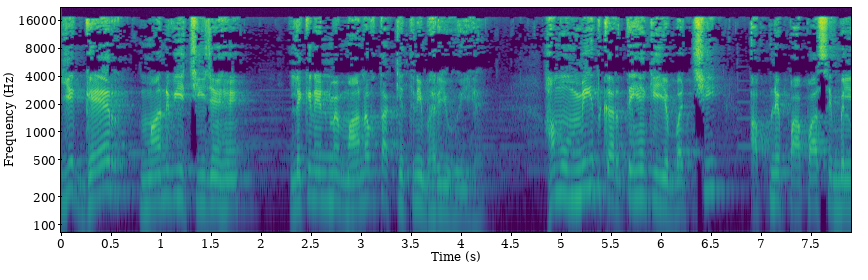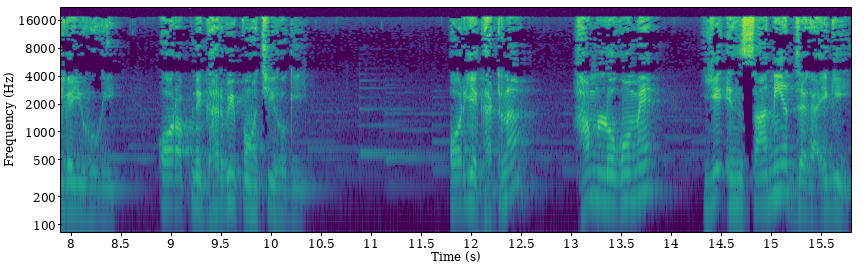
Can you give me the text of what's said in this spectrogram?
ये गैर मानवीय चीज़ें हैं, लेकिन इनमें मानवता कितनी भरी हुई है। हम उम्मीद करते हैं कि ये बच्ची अपने पापा से मिल गई होगी और अपने घर भी पहुँची होगी। और ये घटना हम लोगों में ये इंसानियत जगाएगी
